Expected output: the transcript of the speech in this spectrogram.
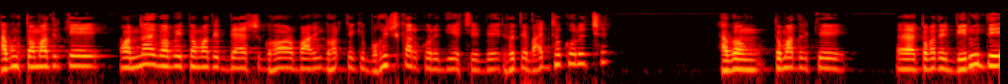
এবং তোমাদেরকে অন্যায়ভাবে তোমাদের দেশ ঘর বাড়ি ঘর থেকে বহিষ্কার করে দিয়েছে বের হতে বাধ্য করেছে এবং তোমাদেরকে তোমাদের বিরুদ্ধে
